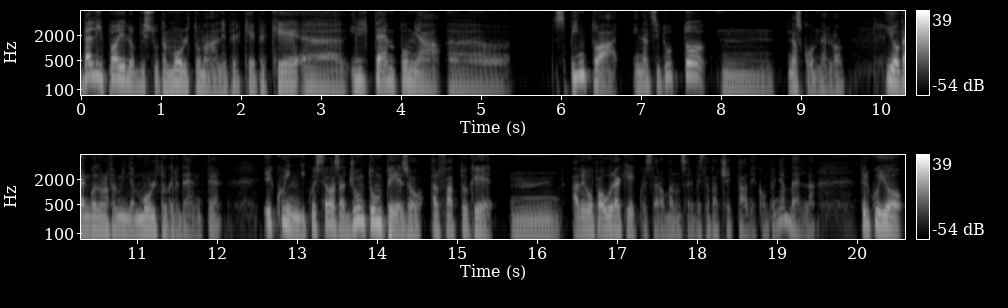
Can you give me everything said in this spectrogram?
Da lì poi l'ho vissuta molto male perché? Perché eh, il tempo mi ha eh, spinto a innanzitutto mh, nasconderlo. Io vengo da una famiglia molto credente e quindi questa cosa ha aggiunto un peso al fatto che mh, avevo paura che questa roba non sarebbe stata accettata e compagnia bella per cui io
